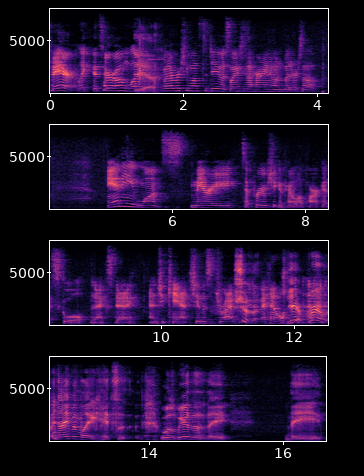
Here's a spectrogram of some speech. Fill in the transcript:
fair. Like, it's her own life. Yeah. Whatever she wants to do, as long as she's not hurting anyone but herself. Annie wants Mary to prove she can parallel park at school the next day, and she can't. She just drives Sure. up a hill. yeah, right. And not even like hits. It was weird that they, they.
